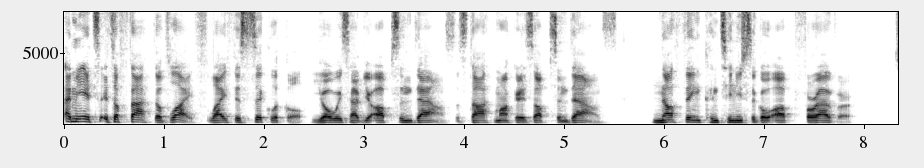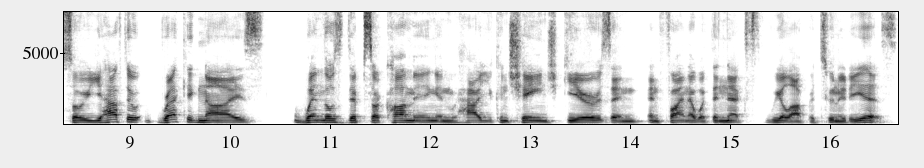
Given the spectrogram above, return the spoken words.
I mean, it's it's a fact of life. Life is cyclical. You always have your ups and downs. The stock market is ups and downs. Nothing continues to go up forever. So you have to recognize when those dips are coming and how you can change gears and, and find out what the next real opportunity is.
